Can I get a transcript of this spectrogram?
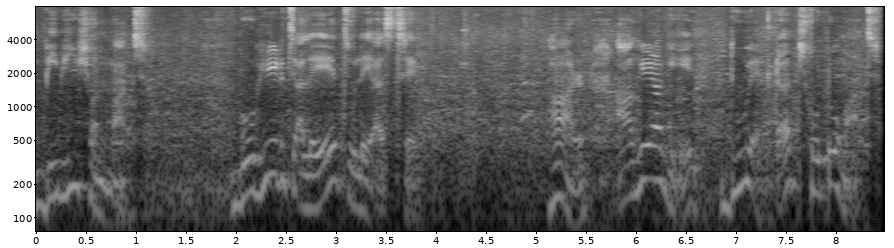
বিভীষণ মাছ। গভীর চালে চলে আসছে। আর আগে আগে দু একটা ছোট মাছ।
